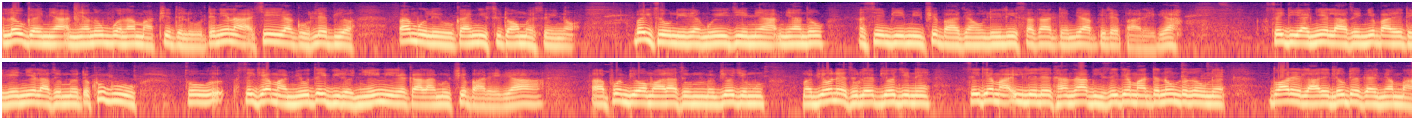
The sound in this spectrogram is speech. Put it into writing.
အလောက်ကိုင်းများအများဆုံးပွင့်လန်းမှာဖြစ်တယ်လို့တင်းင်းလာအရှိရက်ကိုလှည့်ပြီးတော့ပန်းမွေလေးကိုကိုင်းပြီးဆူတောင်းမယ်ဆိုရင်တော့ပိတ်ဆိုနေတဲ့ငွေကြီးများအများဆုံးအဆင်ပြေမီဖြစ်ပါကြောင်းလေးလေးဆဆတင်ပြပေးလိုက်ပါတယ်ဗျာစိတ်တရားညစ်လာဆိုညစ်ပါတယ်တကယ်ညစ်လာဆိုမျိုးတစ်ခုခုဟိုစိတ်ထဲမှာမျိုးသိပ်ပြီးတော့ငြိမ်းနေတဲ့ကာလမျိုးဖြစ်ပါတယ်ဗျာအဖွင့်ပြောမှလားဆိုမပြောချင်ဘူးမပြောနဲ့ဆိုလည်းပြောချင်တယ် စိတ်ထဲမှာအီလေးလေးခံစားပြီးစိတ်ထဲမှာတနှုံတနှုံနဲ့သွားတယ်လာတယ်လှုပ်တဲ့ကိုင်းထဲမှာ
